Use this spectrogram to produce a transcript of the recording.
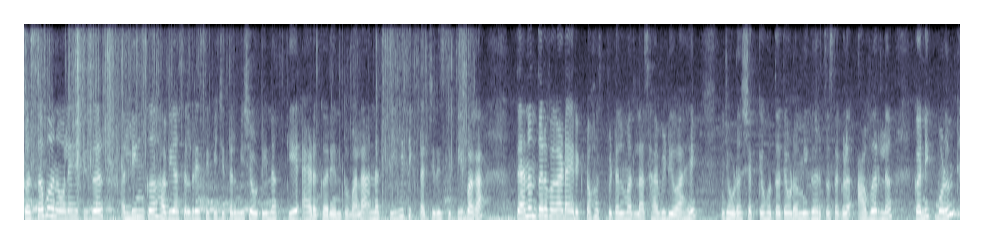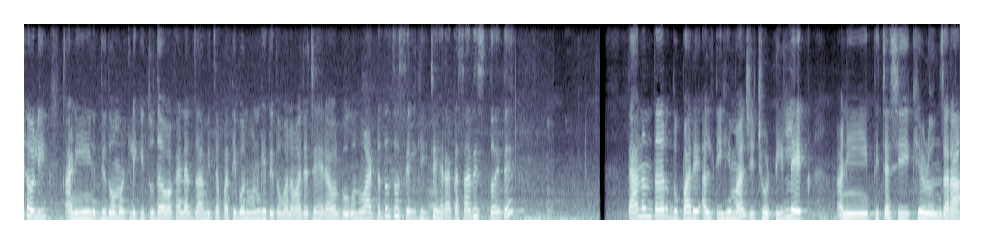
कसं बनवलं ह्याची जर लिंक हवी असेल रेसिपीची तर मी शेवटी नक्की ॲड करेन तुम्हाला. नक्की ही तिखटाची रेसिपी बघा. त्यानंतर बघा डायरेक्ट हॉस्पिटलमधलाच हा व्हिडिओ आहे. जेवढं शक्य होतं तेवढं मी घरचं सगळं आवरलं कणिक मळून ठेवली आणि दिदो म्हटली की तू दवाखान्यात जा मी चपाती बनवून घेते. तुम्हाला माझ्या चेहऱ्यावर बघून वाटतच असेल की चेहरा कसा दिसतोय ते. त्यानंतर दुपारी आलती ही माझी छोटी लेक आणि तिच्याशी खेळून जरा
